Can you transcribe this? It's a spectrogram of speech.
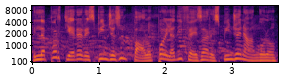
Il portiere respinge sul palo, poi la difesa respinge in angolo.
